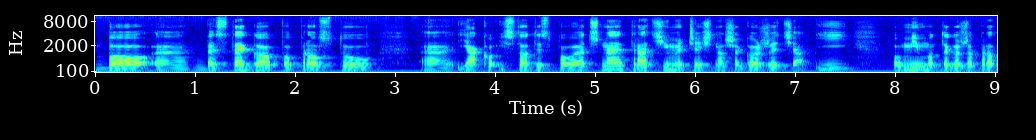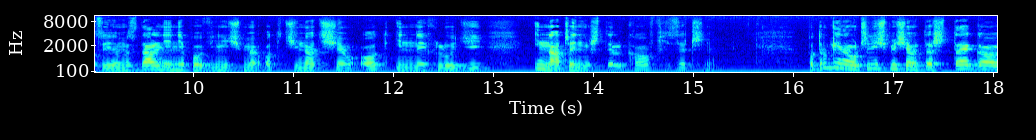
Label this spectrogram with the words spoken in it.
bo e, bez tego po prostu e, jako istoty społeczne tracimy część naszego życia i pomimo tego, że pracujemy zdalnie, nie powinniśmy odcinać się od innych ludzi inaczej niż tylko fizycznie. Po drugie, nauczyliśmy się też tego,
